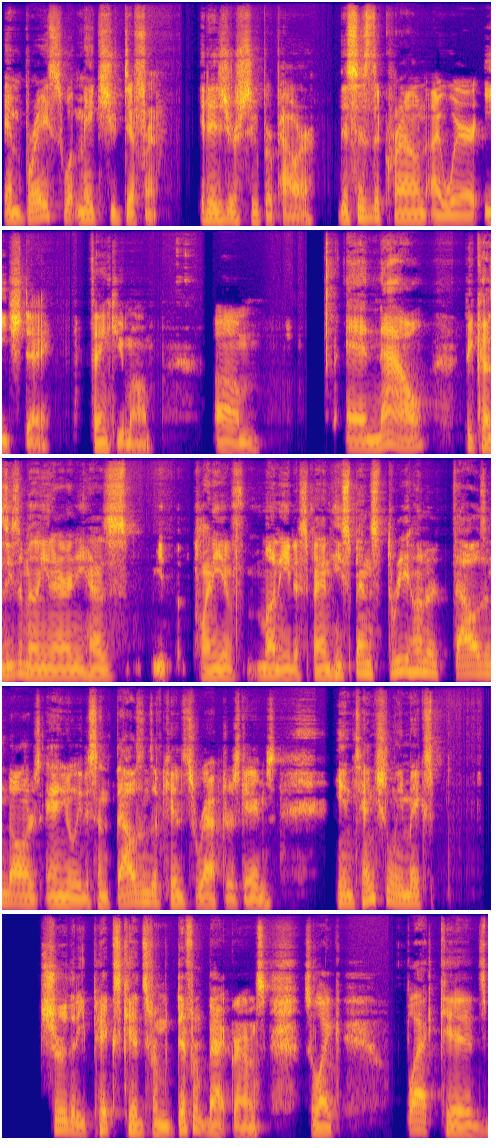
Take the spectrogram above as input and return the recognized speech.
Embrace what makes you different. It is your superpower. This is the crown I wear each day. Thank you, mom." Um, and now, because he's a millionaire and he has plenty of money to spend, he spends three hundred thousand dollars annually to send thousands of kids to Raptors games. He intentionally makes sure that he picks kids from different backgrounds. So like black kids,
